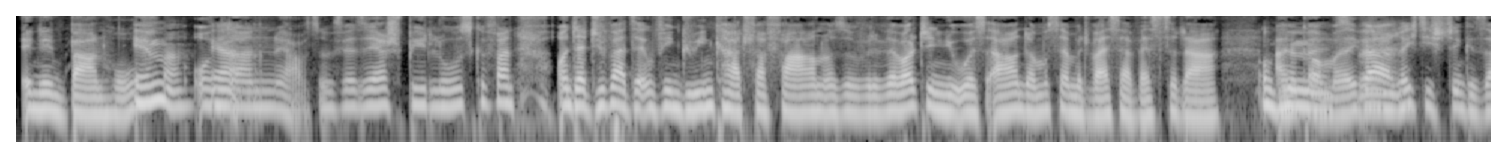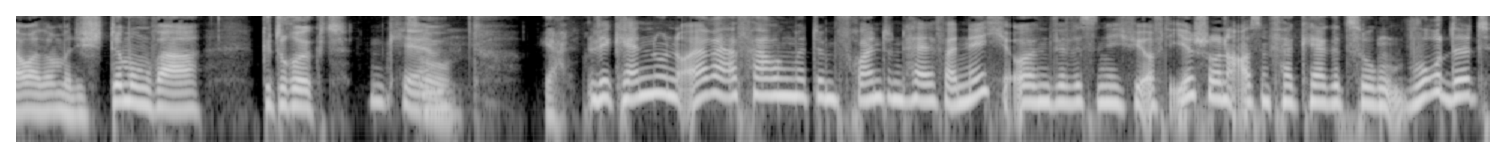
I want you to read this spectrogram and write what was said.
in den Bahnhof. Immer, Und ja. dann ja, sind wir sehr spät losgefahren. Und der Typ hatte irgendwie ein Green Card Verfahren oder so. Wer wollte in die USA und da musste er mit weißer Weste da Um ankommen. Ich war richtig stinke sauer, mal, die Stimmung war gedrückt. Okay. So. Ja. Wir kennen nun eure Erfahrung mit dem Freund und Helfer nicht und wir wissen nicht, wie oft ihr schon aus dem Verkehr gezogen wurdet.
